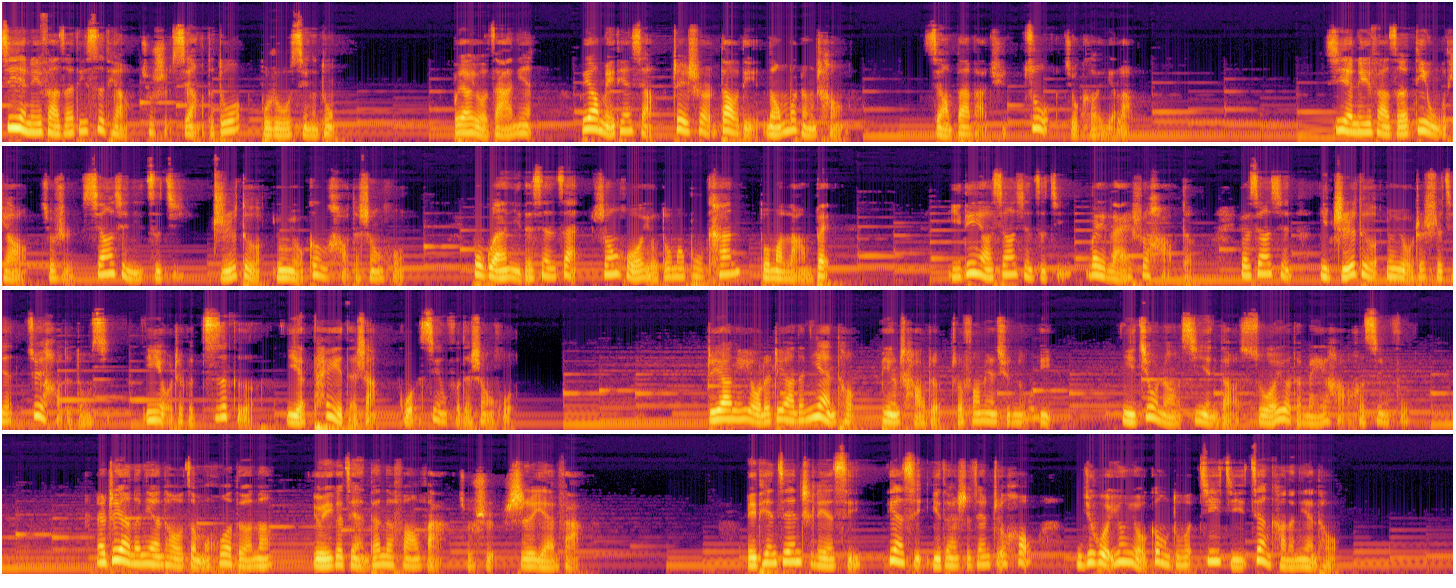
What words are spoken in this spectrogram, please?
吸引力法则第四条就是想得多不如行动，不要有杂念，不要每天想这事儿到底能不能成，想办法去做就可以了。吸引力法则第五条就是相信你自己值得拥有更好的生活，不管你的现在生活有多么不堪，多么狼狈。一定要相信自己，未来是好的。要相信你值得拥有这世间最好的东西，你有这个资格，也配得上过幸福的生活。只要你有了这样的念头，并朝着这方面去努力，你就能吸引到所有的美好和幸福。那这样的念头怎么获得呢？有一个简单的方法，就是誓言法。每天坚持练习。练习一段时间之后，你就会拥有更多积极健康的念头。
